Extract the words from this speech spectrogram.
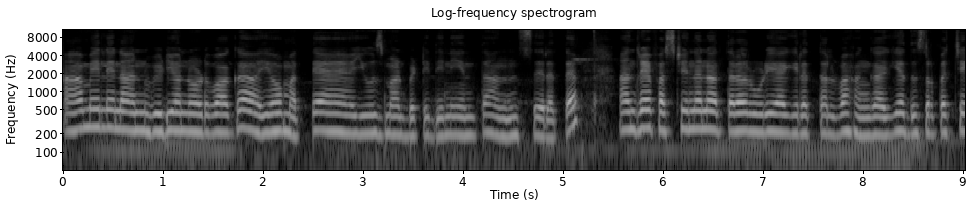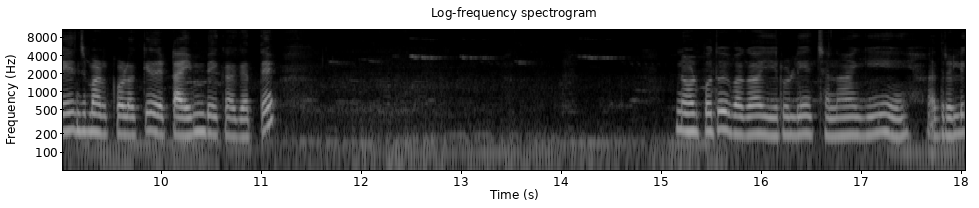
ಆಮೇಲೆ ನಾನು ವಿಡಿಯೋ ನೋಡುವಾಗ, ಅಯ್ಯೋ, ಮತ್ತೆ ಯೂಸ್ ಮಾಡಿಬಿಟ್ಟಿದ್ದೀನಿ ಅಂತ ಅನಿಸಿರುತ್ತೆ. ಅಂದರೆ, ಫಸ್ಟಿಂದನೂ ಆ ಥರ ರೂಢಿ ಆಗಿರುತ್ತಲ್ವ? ಹಾಗಾಗಿ ಅದು ಸ್ವಲ್ಪ ಚೇಂಜ್ ಮಾಡ್ಕೊಳ್ಳೋಕ್ಕೆ ಟೈಮ್ ಬೇಕಾಗತ್ತೆ. ನೋಡ್ಬೋದು ಇವಾಗ ಈರುಳ್ಳಿ ಚೆನ್ನಾಗಿ ಅದರಲ್ಲಿ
